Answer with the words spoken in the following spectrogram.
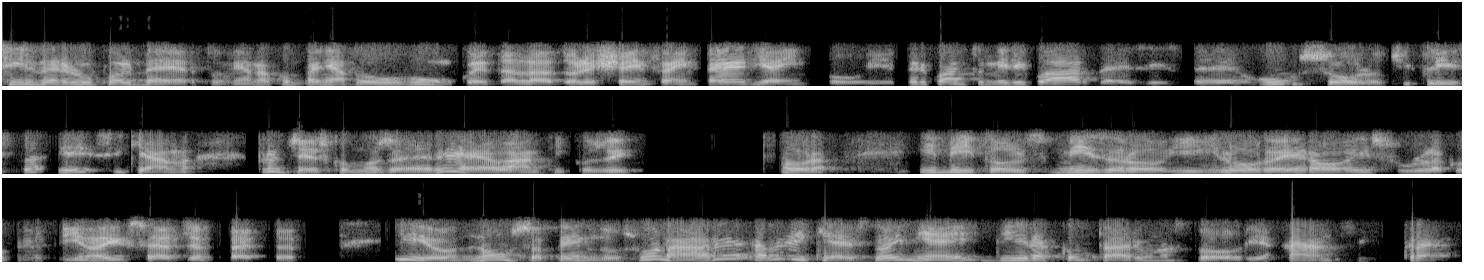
Silver Lupo Alberto mi hanno accompagnato ovunque, dall'adolescenza imperia in poi. Per quanto mi riguarda esiste un solo ciclista e si chiama Francesco Moser e è avanti così. Ora, i Beatles misero i loro eroi sulla copertina di Sgt. Pepper. Io, non sapendo suonare, avrei chiesto ai miei di raccontare una storia, anzi tre.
